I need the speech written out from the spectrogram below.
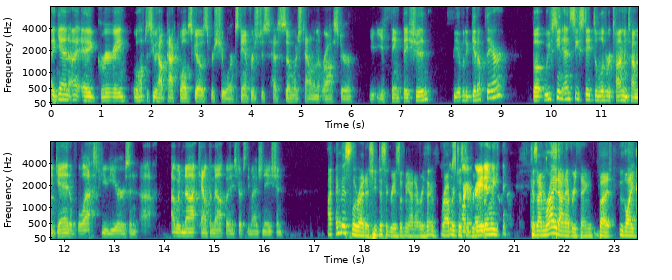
Again, I agree. We'll have to see how Pac 12s goes for sure. Stanford's just has so much talent on that roster. You, you think they should be able to get up there? But we've seen NC State deliver time and time again over the last few years, and uh, I would not count them out by any stretch of the imagination. I miss Loretta. She disagrees with me on everything. Robert just agrees. Because I'm right on everything, but like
